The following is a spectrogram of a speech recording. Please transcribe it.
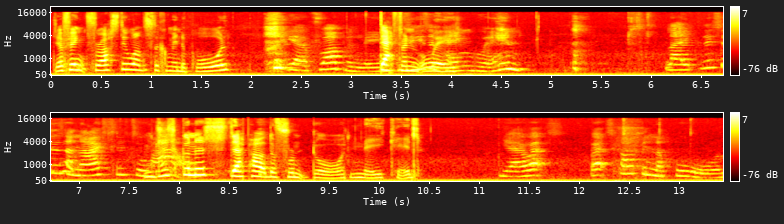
Do you think Frosty wants to come in the pool? yeah, probably. Definitely. He's a penguin. like this is a nice little. I'm just gonna step out the front door naked. Yeah, let's let's hop in the pool.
